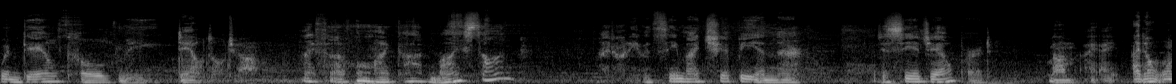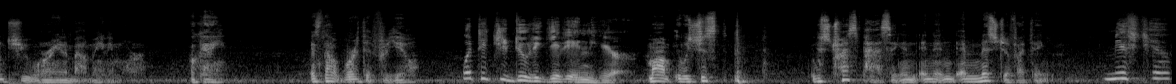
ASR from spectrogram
When Dale told me. Dale told you. I thought, oh my God, my son? I don't even see my chippy in there. I just see a jailbird. Mom, I, I, I don't want you worrying about me anymore. Okay? It's not worth it for you. What did you do to get in here? Mom, it was just. It was trespassing and, and, and, and mischief, I think. Mischief?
